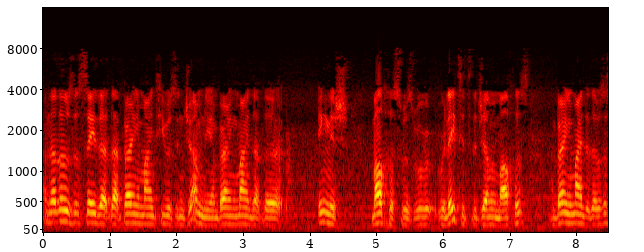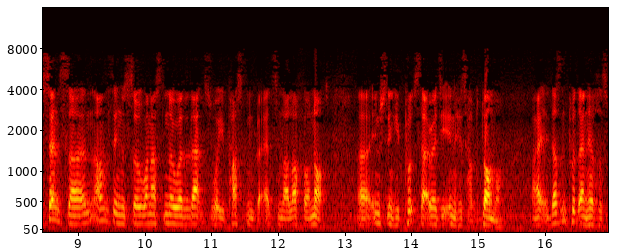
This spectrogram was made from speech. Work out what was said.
And there are those that say that, that bearing in mind he was in Germany and bearing in mind that the English Malchus was re- related to the German Malchus, and bearing in mind that there was a censor and other things, so one has to know whether that's what you passed in Be'etzim Lalacha or not. Uh, interesting, he puts that already in his Havdama. Right? He doesn't put that in Hilchas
